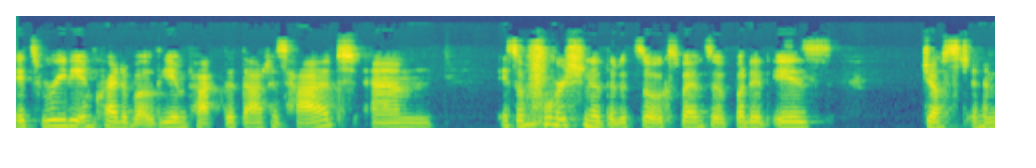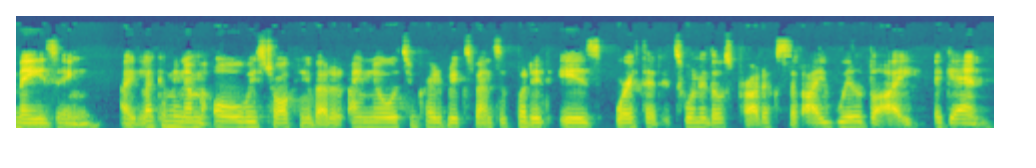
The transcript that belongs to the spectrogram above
it's really incredible the impact that that has had. Um, it's unfortunate that it's so expensive, but it is just an amazing. I like. I mean, I'm always talking about it. I know it's incredibly expensive, but it is worth it. It's one of those products that I will buy again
